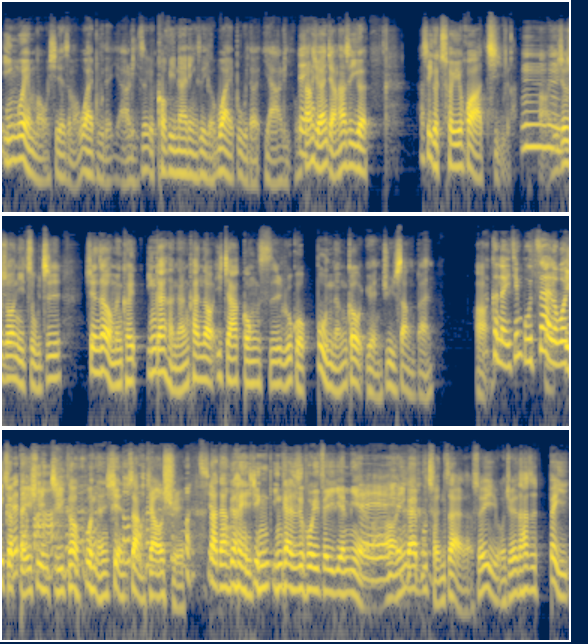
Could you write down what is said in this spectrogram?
因为某些什么外部的压力。这个 COVID nineteen 是一个外部的压力。我常喜欢讲，它是一个，它是一个催化剂了。嗯啊，也就是说，你组织现在我们可以应该很难看到一家公司如果不能够远距上班，啊可能已经不在了，我一觉得个培训机构不能线上教学 那大概已经应该是灰飞烟灭了啊，哦，应该不存在了。所以我觉得它是被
